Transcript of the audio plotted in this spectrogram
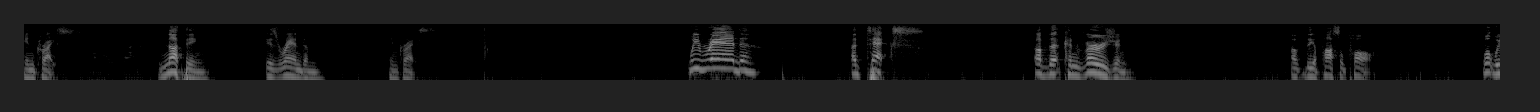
in Christ. Nothing is random in Christ. We read a text of the conversion of the Apostle Paul. What we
